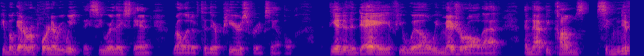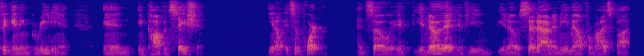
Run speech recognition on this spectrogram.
people get a report every week. They see where they stand relative to their peers, for example. At the end of the day, if you will, we measure all that, and that becomes significant ingredient in in compensation. You know, it's important. And so if you know that if you, you know, sent out an email from HighSpot,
